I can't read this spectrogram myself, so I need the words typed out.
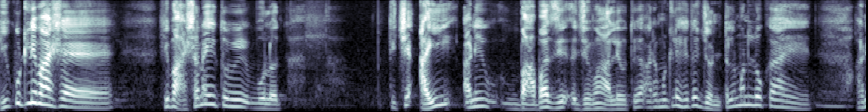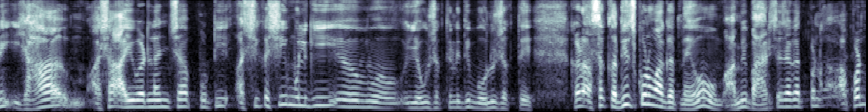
ही कुठली भाषा आहे? ही भाषा नाही तुम्ही बोलत. तिची आई आणि बाबा जे जेव्हा आले होते अरे म्हटलं हे तर जंटलमन लोक आहेत. आणि ह्या अशा आईवडिलांच्या पोटी अशी कशी मुलगी येऊ शकते आणि ती बोलू शकते? कारण असं कधीच कोण वागत नाही हो. आम्ही बाहेरच्या जगात पण आपण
